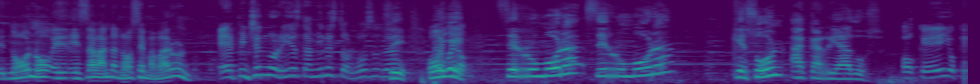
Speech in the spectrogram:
Eh, No, no, e- esa banda no, se mamaron. Eh, pinches morrillos también estorbosos, ¿verdad? Sí. Oye, bueno, se rumora, se rumora que son acarreados. ok, ok.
